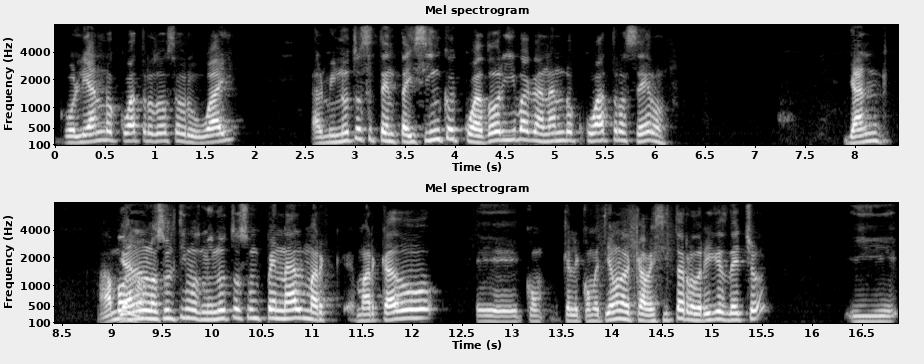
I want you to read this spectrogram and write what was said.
goleando 4-2 a Uruguay. Al minuto 75, Ecuador iba ganando 4-0. Ya, en, en los últimos minutos, un penal marcado eh, que le cometieron al cabecita Rodríguez, de hecho, y,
